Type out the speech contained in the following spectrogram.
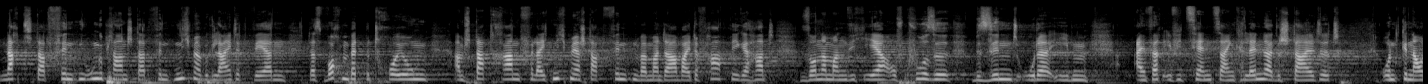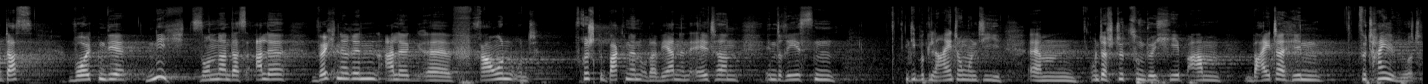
nachts stattfinden, ungeplant stattfinden, nicht mehr begleitet werden, dass Wochenbettbetreuungen am Stadtrand vielleicht nicht mehr stattfinden, weil man da weite Fahrtwege hat, sondern man sich eher auf Kurse besinnt oder eben einfach effizient seinen Kalender gestaltet. Und genau das wollten wir nicht, sondern dass alle Wöchnerinnen, alle äh, Frauen und frisch gebackenen oder werdenden Eltern in Dresden die Begleitung und die ähm, Unterstützung durch Hebammen weiterhin zuteil wird.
